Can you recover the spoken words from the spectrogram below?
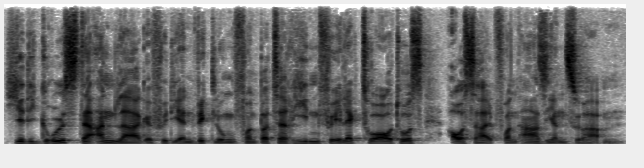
hier die größte Anlage für die Entwicklung von Batterien für Elektroautos außerhalb von Asien zu haben.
